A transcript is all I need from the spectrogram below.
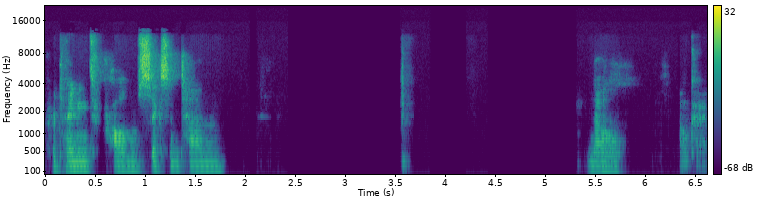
pertaining to problem six and 10? No? Okay.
